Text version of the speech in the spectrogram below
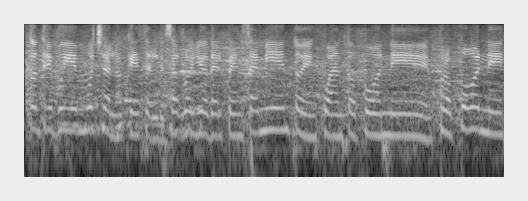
Contribuye mucho a lo que es el desarrollo del pensamiento en cuanto pone, propone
